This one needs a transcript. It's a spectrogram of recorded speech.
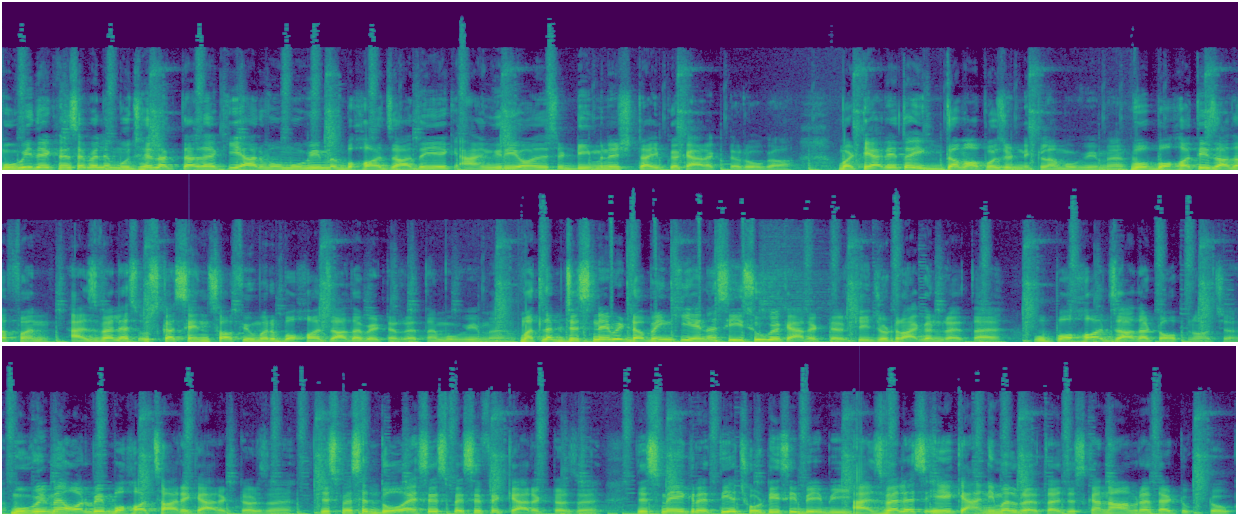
मूवी देखने से पहले मुझे लगता था कि यार, वो मूवी में बहुत ज़्यादा ही एक एंग्री और जैसे डीमनिश टाइप का कैरेक्टर होगा। बट यार, ये तो एकदम अपोजिट निकला मूवी में। वो बहुत ही ज़्यादा फन एज वेल एज उसका सेंस ऑफ़ ह्यूमर बहुत ज़्यादा बेटर रहता है मूवी में। मतलब जिसने भी डबिंग की है ना सीसू के कैरेक्टर की, जो ड्रैगन रहता है, वो बहुत ज़्यादा टॉप नॉच है। मूवी में और भी बहुत सारे कैरेक्टर्स हैं, जिसमें से दो ऐसे स्पेसिफिक कैरेक्टर्स हैं, जिसमें एक रहती है छोटी सी बेबी एज वेल एज एक एनिमल रहता है, जिसका नाम रहता है टुक टुक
